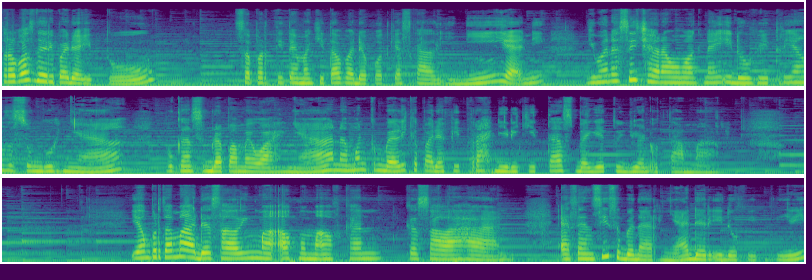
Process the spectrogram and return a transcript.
Terlepas daripada itu, seperti tema kita pada podcast kali ini yakni gimana sih cara memaknai Idul Fitri yang sesungguhnya bukan seberapa mewahnya, namun kembali kepada fitrah diri kita sebagai tujuan utama. Yang pertama ada saling maaf memaafkan kesalahan. Esensi sebenarnya dari Idul Fitri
